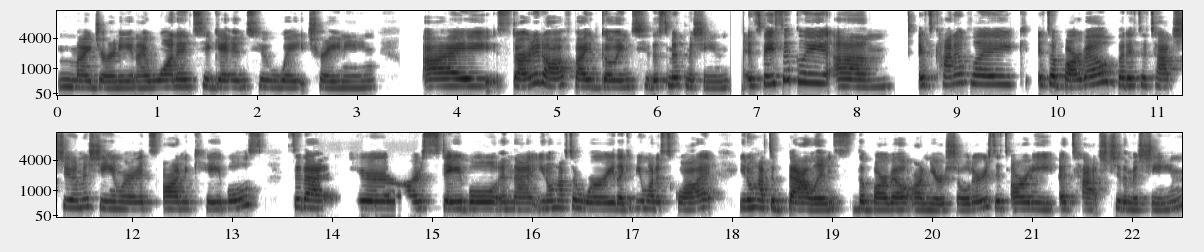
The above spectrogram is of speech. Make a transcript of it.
my journey and I wanted to get into weight training I started off by going to the Smith machine. It's basically um it's kind of like it's a barbell, but it's attached to a machine where it's on cables so that you are stable and that you don't have to worry. Like if you want to squat, you don't have to balance the barbell on your shoulders. It's already attached to the machine.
